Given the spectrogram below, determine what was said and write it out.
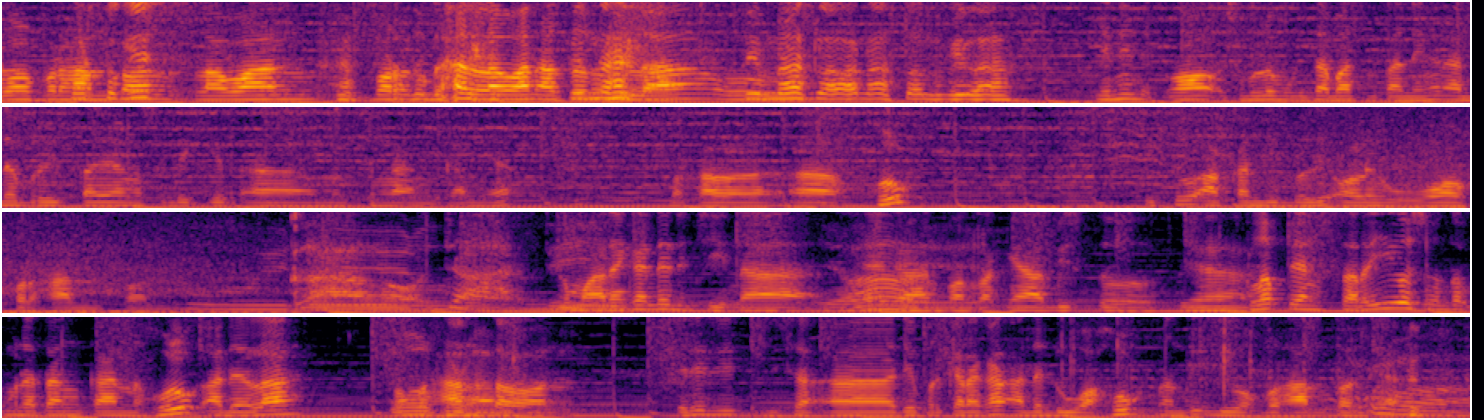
Wolverhampton Portugis. lawan Portugal lawan Aston Timnas, Villa. Oh. timnas lawan Aston Villa. Ini oh, sebelum kita bahas pertandingan ada berita yang sedikit eh, mencengangkan ya. Bakal eh, Hulk itu akan dibeli oleh Wolverhampton. Kalau jadi Kemarin kan dia di Cina, ya, kan iya. kontraknya habis tuh. Ya. Klub yang serius untuk mendatangkan Hulk adalah Wolverhampton. Jadi di, bisa, eh, diperkirakan ada dua Hulk nanti di Wolverhampton ya. Wah.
